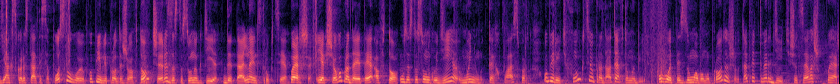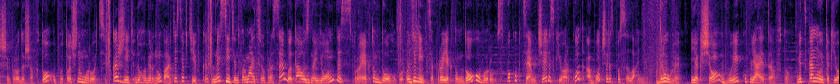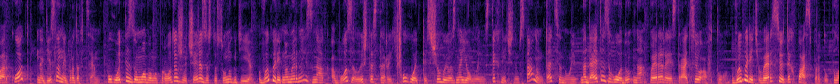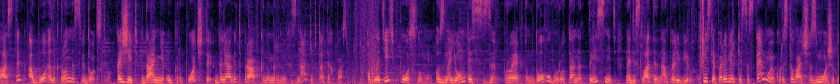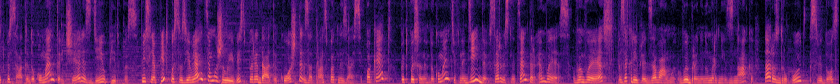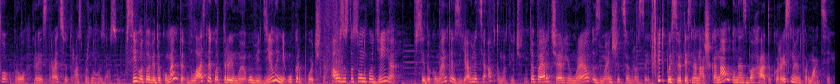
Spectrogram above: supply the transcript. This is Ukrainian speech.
Як скористатися послугою купівлі-продажу авто через застосунок Дія? Детальна інструкція. Перше, якщо ви продаєте авто у застосунку Дія в меню Техпаспорт оберіть функцію Продати автомобіль. Погодьтесь з умовами продажу та підтвердіть, що це ваш перший продаж авто у поточному році. Вкажіть договірну вартість автівки, внесіть інформацію про себе та ознайомтесь з проєктом договору. Поділіться проєктом договору з покупцем через QR-код або через посилання. Друге, якщо ви купляєте авто, відскануйте QR-код, надісланий продавцем. Погодьтесь з умовами продажу через застосунок Дія. Виберіть номерний знак або залиште старий. Погодьтесь, що ви ознайомлені з технічним станом та ціною. Надайте згоду на перереєстрацію авто. Виберіть версію техпаспорту, пластик або електронне свідоцтво. Кажіть дані Укрпочти для відправки номерних знаків та техпаспорту. Оплатіть послугу, ознайомтесь з проектом договору та натисніть Надіслати на перевірку. Після перевірки системою користувач зможе підписати документи через дію підпис. Після підпису з'являється можливість передати кошти за транспортний засіб. Пакет підписаних документів надійде в сервісний центр МВС. В МВС закріплять за вами вибрані номерні знаки та роздрукують свідоцтво про реєстрацію транспортного засобу. Всі готові документи власник отримує у відділенні Укрпочта. А у застосунку Дія всі документи з'являться автоматично. Тепер черги в МРЕО зменшаться в рази. Підписуйтесь на наш канал, у нас багато корисної інформації.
